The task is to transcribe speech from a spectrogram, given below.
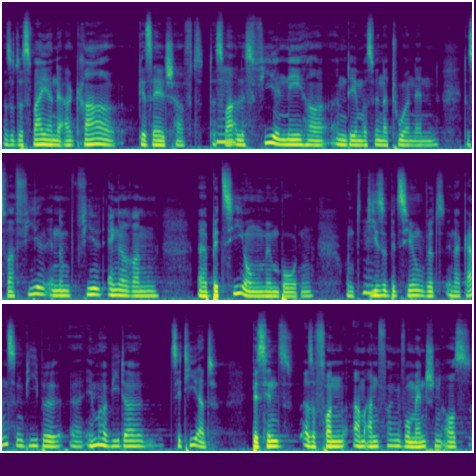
Also das war ja eine Agrargesellschaft. Das mhm. war alles viel näher an dem, was wir Natur nennen. Das war viel in einem viel engeren äh, Beziehung mit dem Boden. Und mhm. diese Beziehung wird in der ganzen Bibel äh, immer wieder zitiert bis hin, also von am Anfang, wo Menschen aus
